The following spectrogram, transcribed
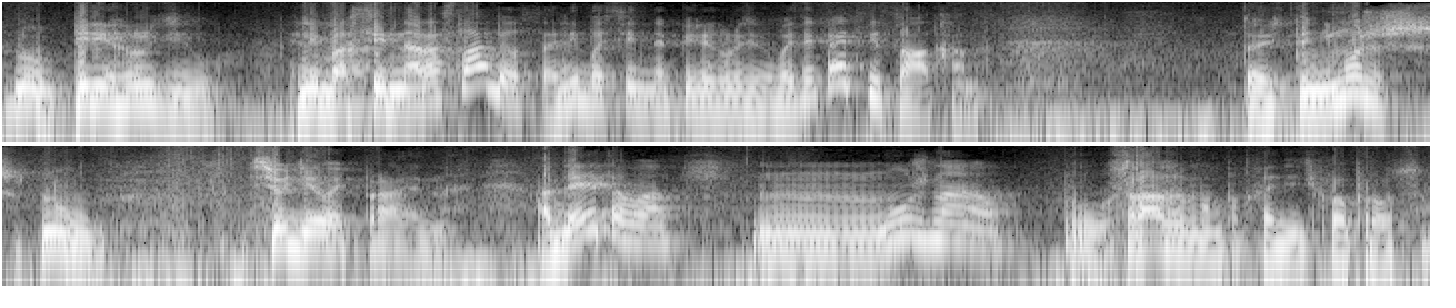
ну, перегрузил, либо сильно расслабился, либо сильно перегрузил, возникает висадхана. То есть ты не можешь ну, все делать правильно. А для этого м, нужно с разумом подходить к вопросу.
